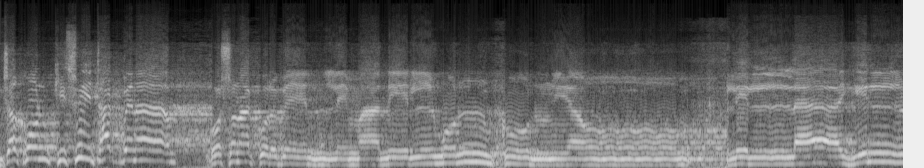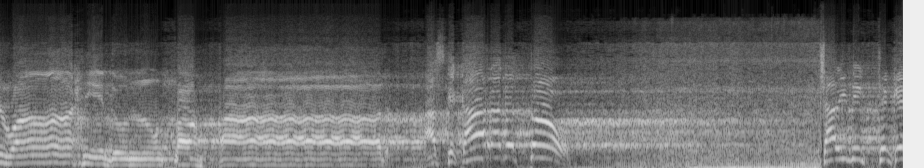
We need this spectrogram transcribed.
যখন কিছুই থাকবে না ঘোষণা করবেন লিমানিল মুলকুল আজকে কার রাজত্ব? চারিদিক থেকে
